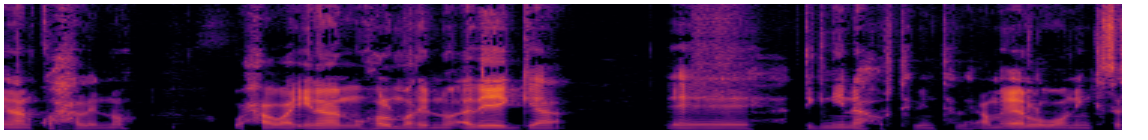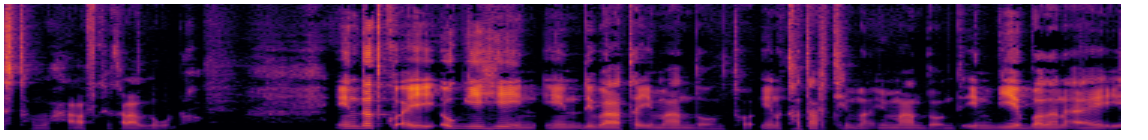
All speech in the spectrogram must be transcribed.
inaan ku xalino waxa waaye inaanu holmarino adeega digniinaha hortabinta leh ama early warning system waxa afka qalaad lagu dhaho in dadku ay og yihiin in dhibaato imaan doonto in khatartima imaan doonto in biyo badan ay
